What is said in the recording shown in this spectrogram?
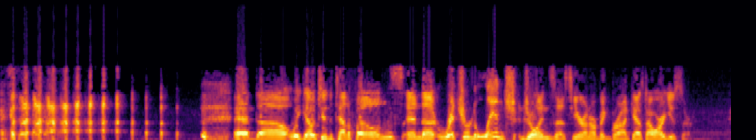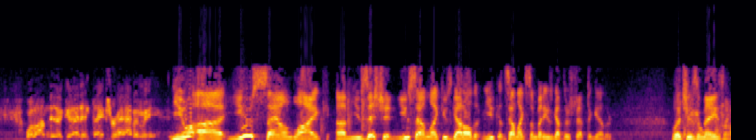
and uh, we go to the telephones, and uh, Richard Lynch joins us here on our big broadcast. How are you, sir? Well, I'm doing good, and thanks for having me. You uh you sound like a musician. You sound like you've got all the you could sound like somebody who's got their shit together. Which is amazing.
